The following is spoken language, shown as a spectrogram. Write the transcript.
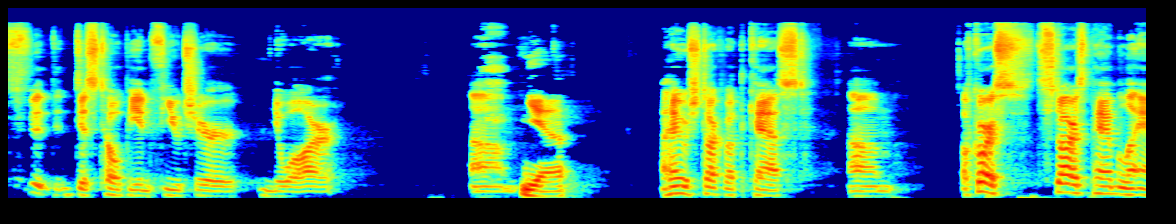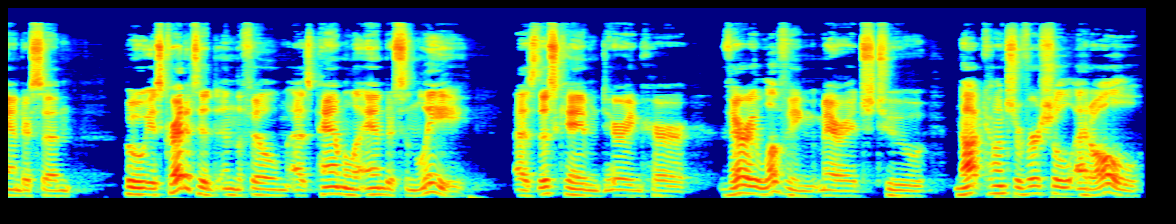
f- dystopian future noir. Um, Yeah, I think we should talk about the cast. Um, of course, stars Pamela Anderson, who is credited in the film as Pamela Anderson Lee, as this came during her very loving marriage to not controversial at all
